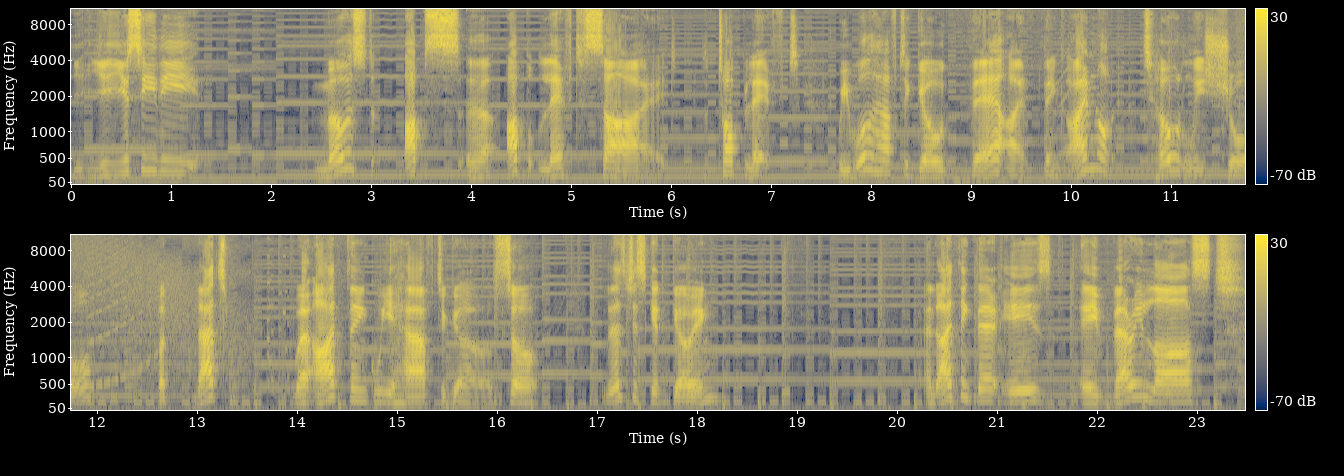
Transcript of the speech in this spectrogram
you see the most ups, uh, up left side, the top left. We will have to go there, I think. I'm not totally sure, but that's where I think we have to go. So let's just get going. And I think there is a very last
